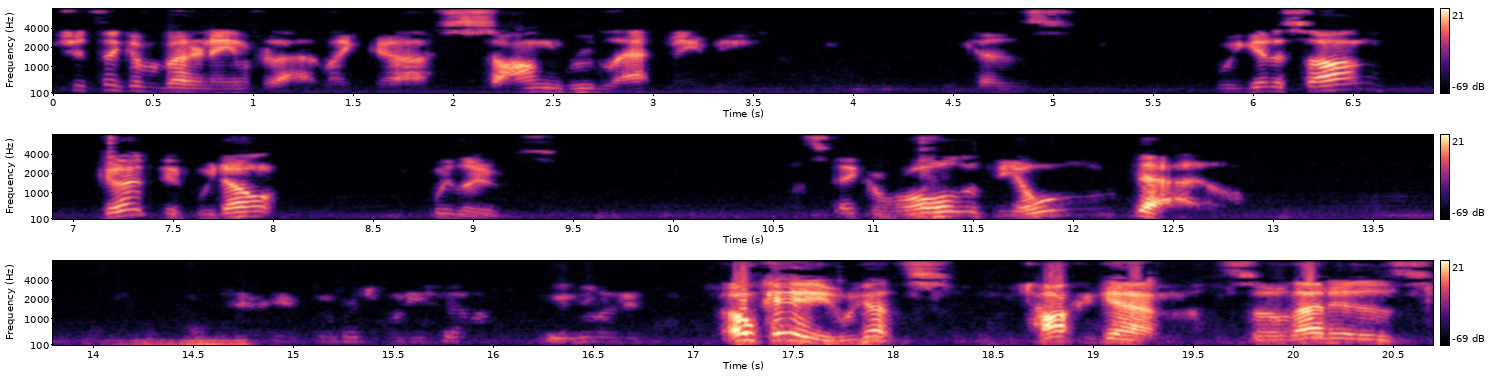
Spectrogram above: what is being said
Should think of a better name for that, like uh, song roulette, maybe. Because we get a song, good. If we don't, we lose. Let's take a roll of the old dial. Okay, we got talk again. So that is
